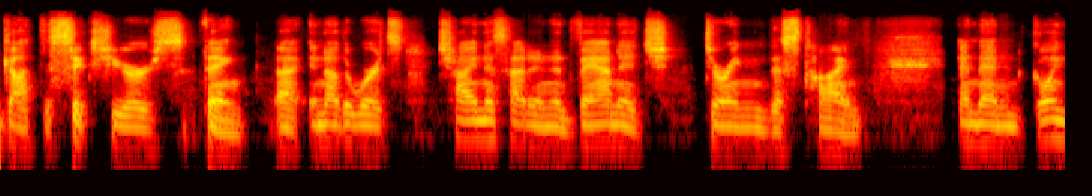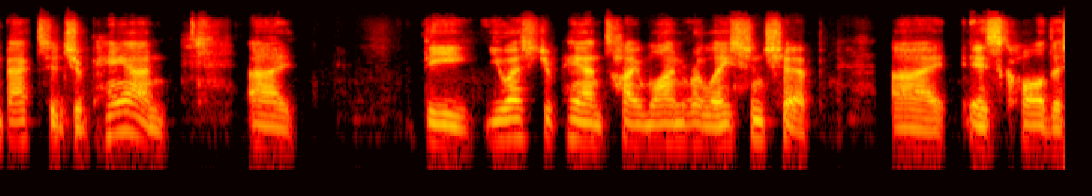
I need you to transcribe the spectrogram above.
got the six years thing. Uh, in other words china's had an advantage during this time. And then going back to japan uh, the us japan taiwan relationship uh, is called a,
